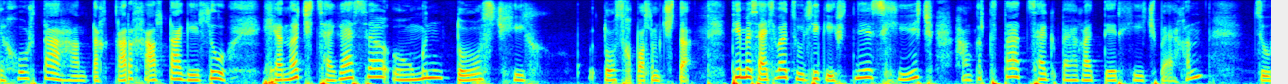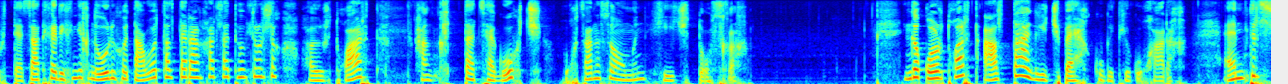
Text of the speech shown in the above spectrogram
няхууртаа хандах, гарах алдааг илүү хянаж цагаасаа өмнө дуусч хийх дуусах боломжтой. Тиймээс альва зүйлийг эртнээс хийж хангалттай цаг байгаа дээр хийж байх нь зүйтэй. За тэгэхээр эхнийх нь өөрийнхөө давуу тал дээр анхаарлаа төвлөрүүлэх, хоёрдугаарт хангалттай цаг өгч хугацаанаас өмнө хийж дуусгах. Ингээ 3 дугаарт алдаа гэж байхгүй гэдгийг ухаарах. Амьдрал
